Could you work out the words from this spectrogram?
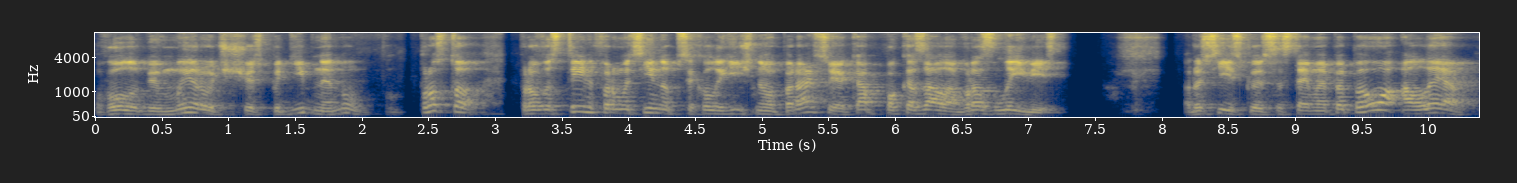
голубів миру чи щось подібне. Ну просто провести інформаційно-психологічну операцію, яка б показала вразливість російської системи ППО, але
